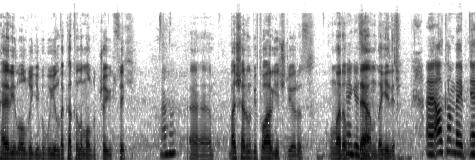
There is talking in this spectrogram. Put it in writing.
Her yıl olduğu gibi bu yılda katılım oldukça yüksek. Aha. Ee, başarılı bir fuar geçiriyoruz. Umarım devamı da gelir. Ə, Alkan bəy, ə,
